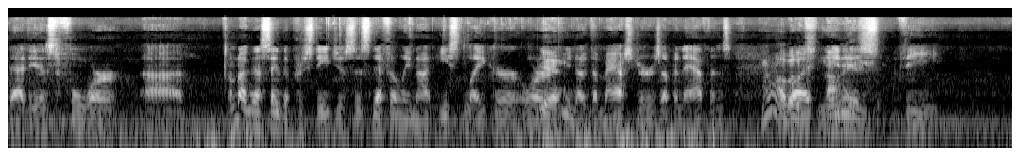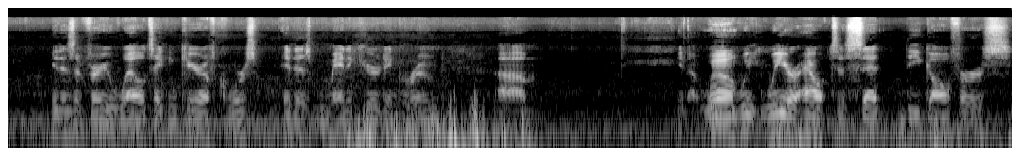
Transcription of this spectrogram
that is for. Uh, I'm not going to say the prestigious. It's definitely not East Lake or, or Yeah. you know the Masters up in Athens, No, but it's nice. it is the. It is a very well taken care of course. It is manicured and groomed. Um, you know, we, Well- we we are out to set the golfers.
